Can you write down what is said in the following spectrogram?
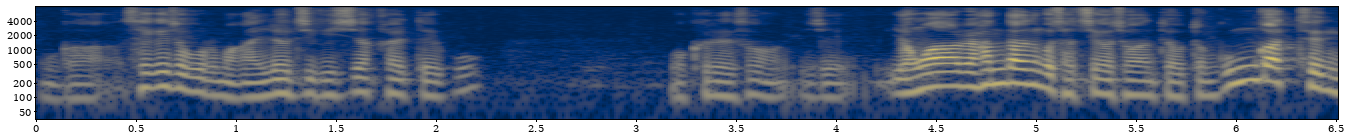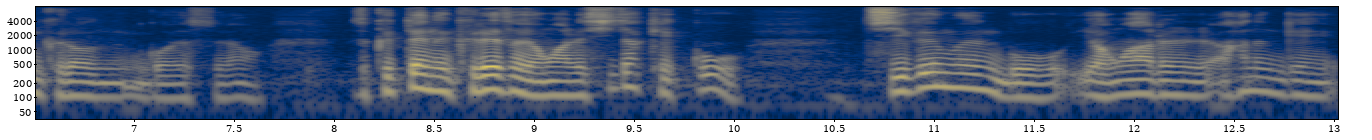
뭔가 세계적으로 막 알려지기 시작할 때고 뭐 그래서 이제 영화를 한다는 것 자체가 저한테 어떤 꿈 같은 그런 거였어요. 그래서 그때는 그래서 영화를 시작했고 지금은 뭐 영화를 하는 게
